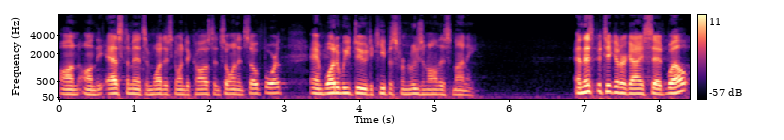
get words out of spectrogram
on, on the estimates and what it's going to cost and so on and so forth. And what do we do to keep us from losing all this money? And this particular guy said, Well,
